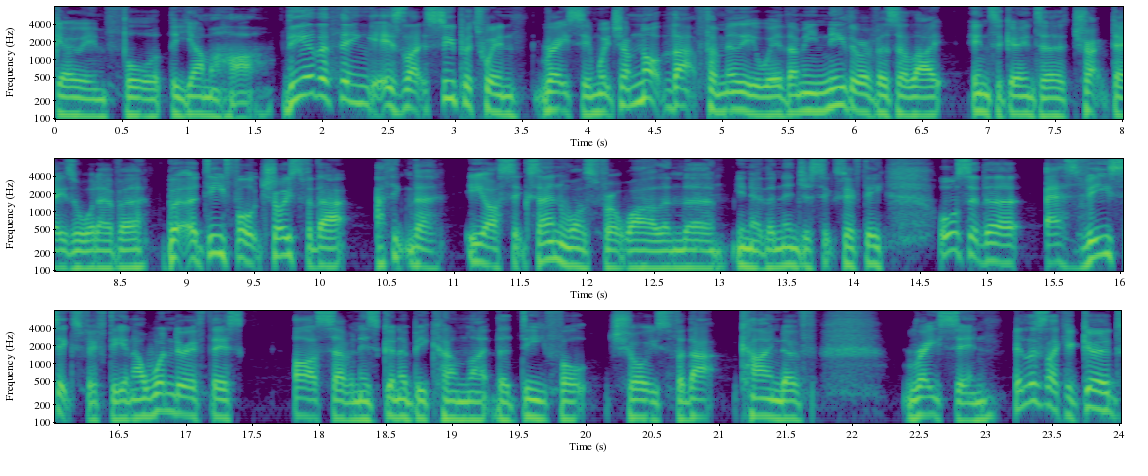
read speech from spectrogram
going for the Yamaha. The other thing is like super twin racing, which I'm not that familiar with. I mean, neither of us are like into going to track days or whatever. But a default choice for that, I think the ER6N was for a while, and the you know the Ninja 650, also the SV 650, and I wonder if this R7 is going to become like the default choice for that kind of racing. It looks like a good,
